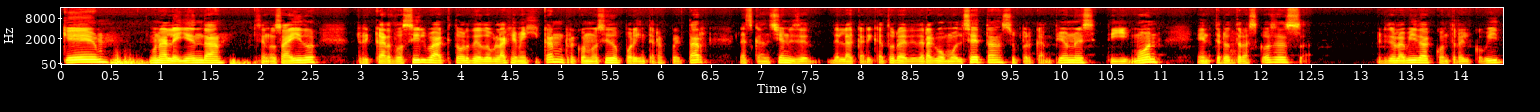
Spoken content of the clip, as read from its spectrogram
que una leyenda se nos ha ido, Ricardo Silva, actor de doblaje mexicano, reconocido por interpretar las canciones de, la caricatura de Dragon Ball Z, Supercampeones, Digimon, entre otras cosas, perdió la vida contra el COVID.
